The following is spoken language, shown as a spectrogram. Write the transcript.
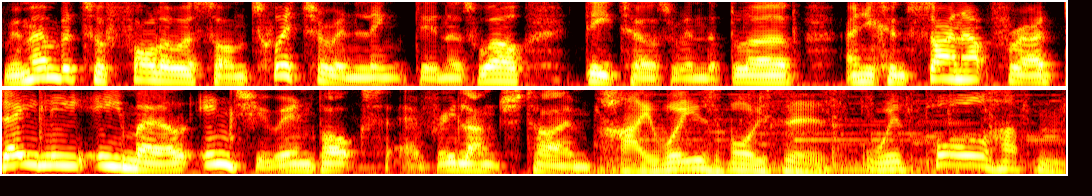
Remember to follow us us on Twitter and LinkedIn as well. Details are in the blurb, and you can sign up for our daily email into your inbox every lunchtime. Highways Voices with Paul Hutton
